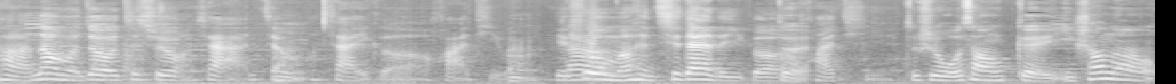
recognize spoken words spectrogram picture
好了那我们就继续往下讲嗯下一个话题吧，嗯也是我们很期待的一个话题。就是我想给以上的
